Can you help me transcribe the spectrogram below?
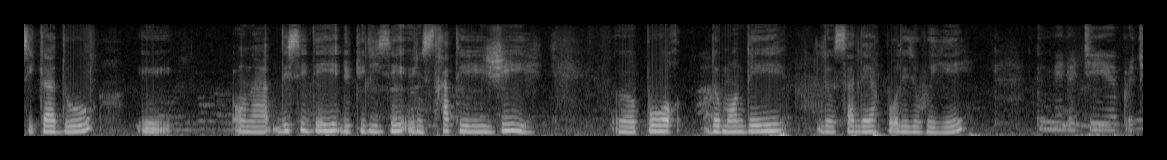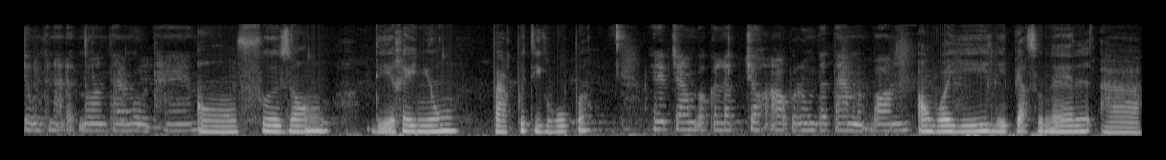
CICADO, et on a décidé d'utiliser une stratégie euh, pour demander le salaire pour les ouvriers en faisant des réunions par petits groupes, envoyer les personnels à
